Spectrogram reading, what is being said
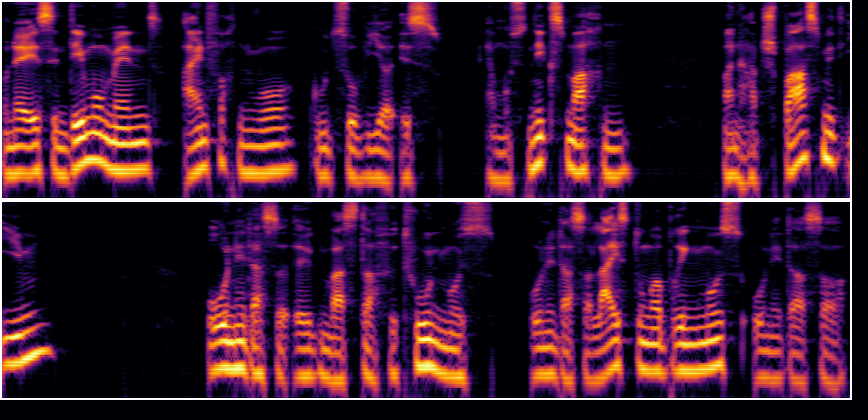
Und er ist in dem Moment einfach nur gut so, wie er ist. Er muss nichts machen. Man hat Spaß mit ihm, ohne dass er irgendwas dafür tun muss. Ohne dass er Leistung erbringen muss, ohne dass er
